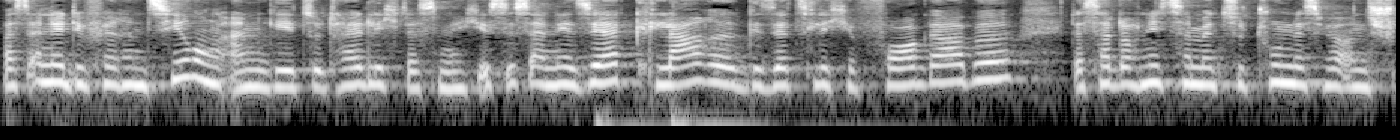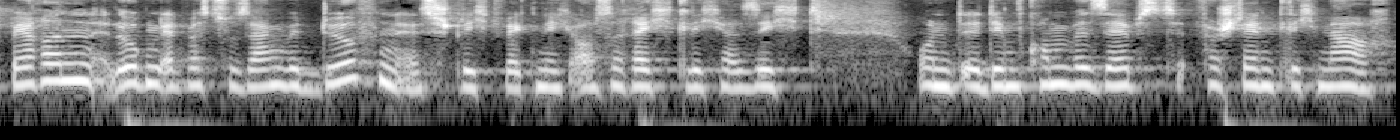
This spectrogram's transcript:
Was eine Differenzierung angeht, so teile ich das nicht. Es ist eine sehr klare gesetzliche Vorgabe. Das hat auch nichts damit zu tun, dass wir uns sperren, irgendetwas zu sagen. Wir dürfen es schlichtweg nicht aus rechtlicher Sicht. Und äh, dem kommen wir selbstverständlich nach.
